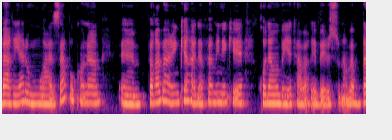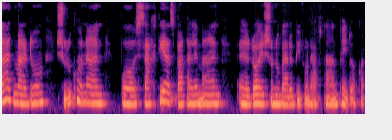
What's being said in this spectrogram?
بقیه رو معذب بکنم. فقط برای اینکه هدفم اینه که خودم رو به یه طبقه برسونم. و بعد مردم شروع کنن با سختی از بغل من راهشون رو برای بیرون رفتن پیدا کنن.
